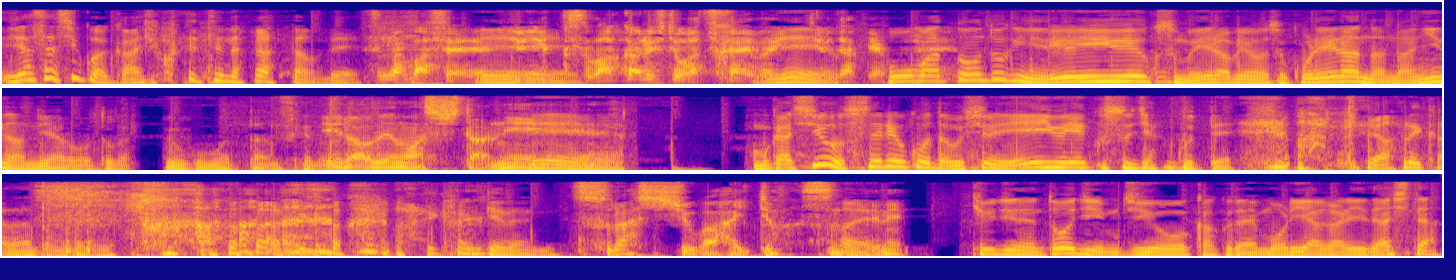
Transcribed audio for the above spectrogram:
優しくは返してくれてなかったので。それはまあそうやね、ええユニックス分かる人が使えばいいっていうだけやフォーマットの時に AUX も選べますよ。これ選んだら何になんねやろうとか、よく思ったんですけど。選べましたね。ねえ。昔よ、ステレオコーダー後ろに AUX ジャックってあって、あれかなと思ったけど。あれ関係ないね。スラッシュが入ってますんでね。90年当時需要拡大盛り上がり出した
